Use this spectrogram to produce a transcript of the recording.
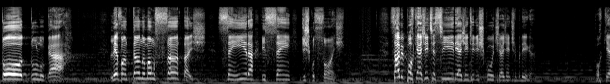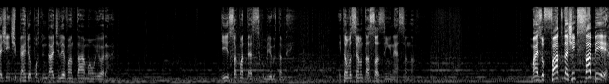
todo lugar levantando mãos santas, sem ira e sem discussões. Sabe por que a gente se ira e a gente discute e a gente briga? Porque a gente perde a oportunidade de levantar a mão e orar. E isso acontece comigo também. Então você não está sozinho nessa, não. Mas o fato da gente saber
